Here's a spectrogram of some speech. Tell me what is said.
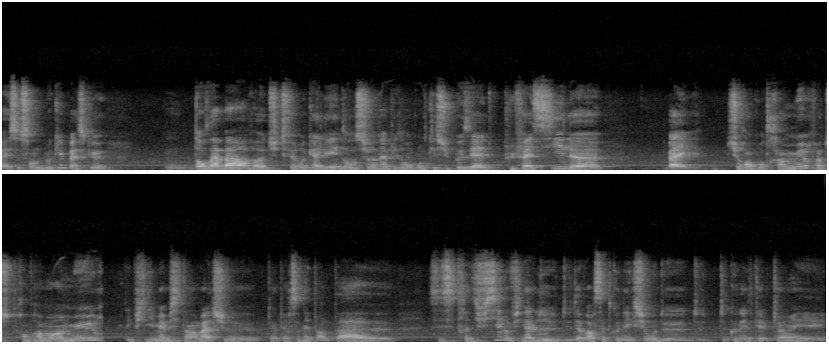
bah, ils se sentent bloqués parce que dans un bar, euh, tu te fais recaler, dans, sur une appli de rencontre qui est supposée être plus facile, bah, tu rencontres un mur, enfin tu te prends vraiment un mur. Et puis même si tu as un match, la personne elle parle pas. c'est très difficile au final d'avoir de, d'avoir cette connexion, de, de, de connaître quelqu'un et,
